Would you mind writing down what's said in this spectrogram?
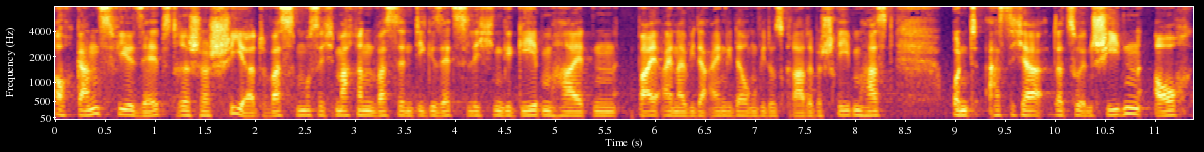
auch ganz viel selbst recherchiert. Was muss ich machen? Was sind die gesetzlichen Gegebenheiten bei einer Wiedereingliederung, wie du es gerade beschrieben hast? Und hast dich ja dazu entschieden, auch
